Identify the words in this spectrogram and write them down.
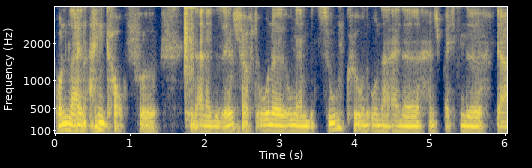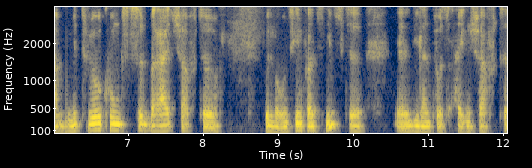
Online-Einkauf in einer Gesellschaft ohne irgendeinen Bezug und ohne eine entsprechende ja, Mitwirkungsbereitschaft würde bei uns jedenfalls nicht die Landwirtseigenschaft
